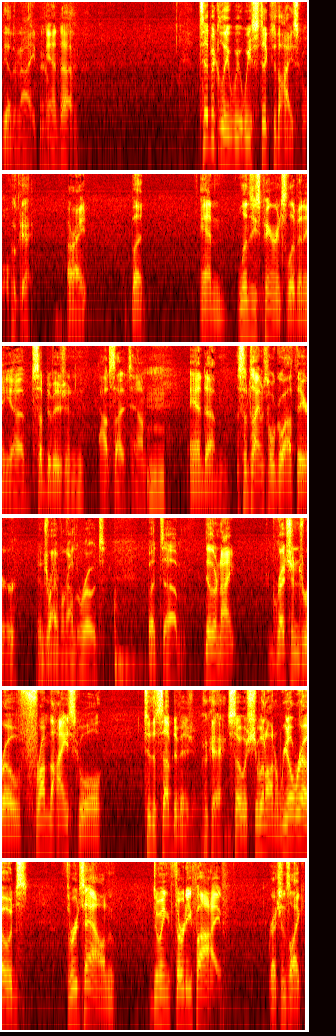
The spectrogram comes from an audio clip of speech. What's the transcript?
the other night, and uh, typically we we stick to the high school. Okay. All right. But, and Lindsay's parents live in a uh, subdivision outside of town. And um, sometimes we'll go out there and drive around the roads. But um, the other night, Gretchen drove from the high school to the subdivision. Okay. So she went on real roads through town doing 35. Gretchen's like,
